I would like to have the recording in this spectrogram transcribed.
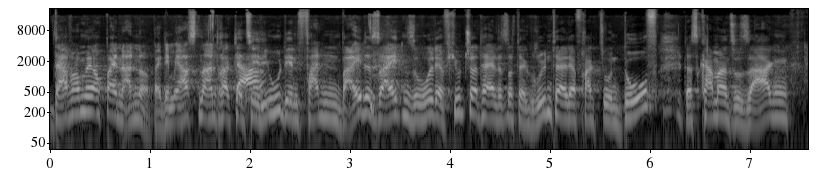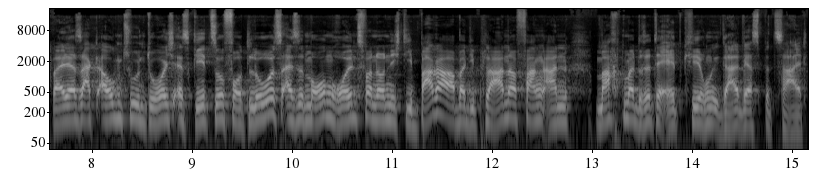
da waren wir auch beieinander. Bei dem ersten Antrag der ja. CDU, den fanden beide Seiten, sowohl der Future-Teil als auch der Grünen-Teil der Fraktion doof. Das kann man so sagen, weil er sagt Augen zu und durch, es geht sofort los. Also morgen rollen zwar noch nicht die Bagger, aber die Planer fangen an, macht mal dritte Elbquerung, egal wer es bezahlt.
